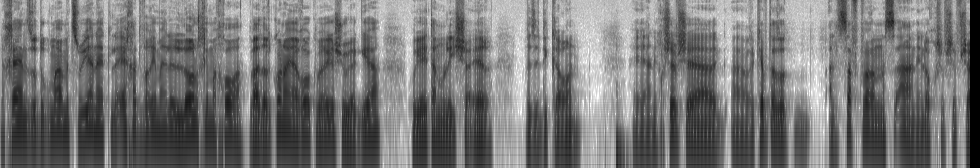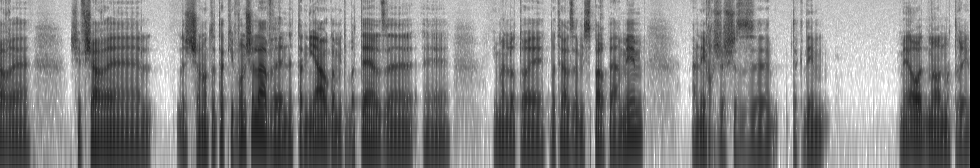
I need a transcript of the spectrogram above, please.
לכן זו דוגמה מצוינת לאיך הדברים האלה לא הולכים אחורה. והדרכון הירוק, ברגע שהוא יגיע, הוא יהיה איתנו להישאר, וזה דיכאון. אה, אני חושב שהרכבת הזאת על סף כבר נסעה, אני לא חושב שאפשר, אה, שאפשר אה, לשנות את הכיוון שלה, ונתניהו גם התבטא על זה, אם אני לא טועה, התבטא על זה מספר פעמים. אני חושב שזה תקדים מאוד מאוד מטריד.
